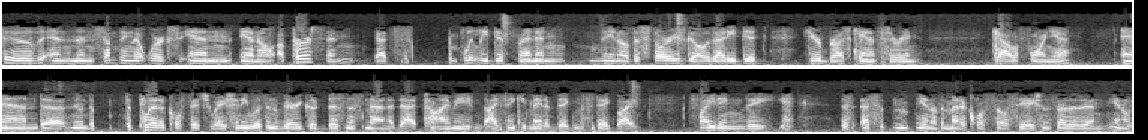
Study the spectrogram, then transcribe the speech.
tube and then something that works in, you know, a person, that's completely different. And you know, the stories go that he did cure breast cancer in California, and uh, you know, the the political situation. He wasn't a very good businessman at that time. He, I think, he made a big mistake by fighting the, the you know the medical associations other than you know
